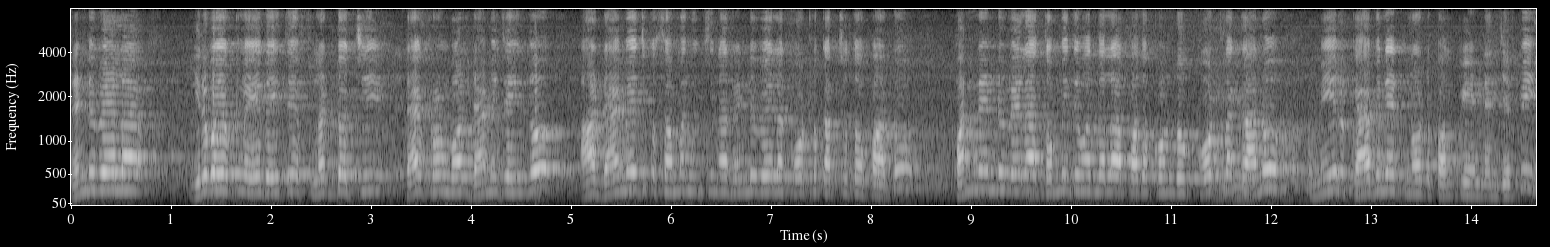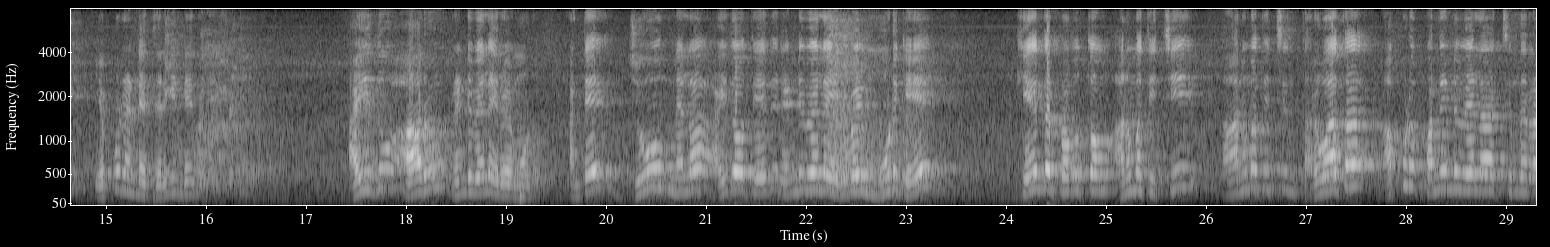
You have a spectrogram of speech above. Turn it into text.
రెండు వేల ఇరవై ఒకటిలో ఏదైతే ఫ్లడ్ వచ్చి డయాఫ్రామ్ వాల్ డ్యామేజ్ అయిందో ఆ డ్యామేజ్కు సంబంధించిన రెండు వేల కోట్ల ఖర్చుతో పాటు పన్నెండు వేల తొమ్మిది వందల పదకొండు కోట్లకు గాను మీరు క్యాబినెట్ నోటు పంపియండి అని చెప్పి ఎప్పుడండి జరిగింది ఐదు ఆరు రెండు వేల ఇరవై మూడు. అంటే జూన్ నెల ఐదవ తేదీ రెండు వేల ఇరవై మూడుకే కేంద్ర ప్రభుత్వం అనుమతిచ్చి ఆ అనుమతి ఇచ్చిన తర్వాత అప్పుడు పన్నెండు వేల చిల్లర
